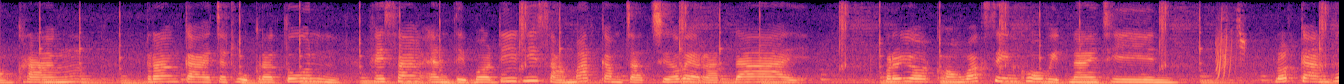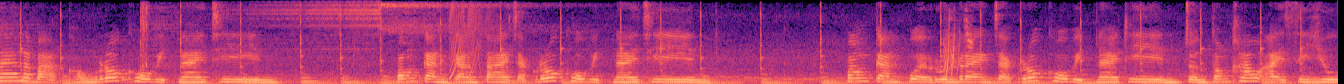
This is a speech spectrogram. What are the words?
2 ครั้ง ร่างกายจะถูกกระตุ้นให้สร้างแอนติบอดีที่สามารถกำจัดเชื้อไวรัสได้ ประโยชน์ของวัคซีนโควิด -19 ลดการแพร่ระบาดของโรคโควิด -19 ป้องกันการตายจากโรคโควิด -19 ป้องกันป่วยรุนแรงจากโรคโควิด -19 จนต้องเข้า ICU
